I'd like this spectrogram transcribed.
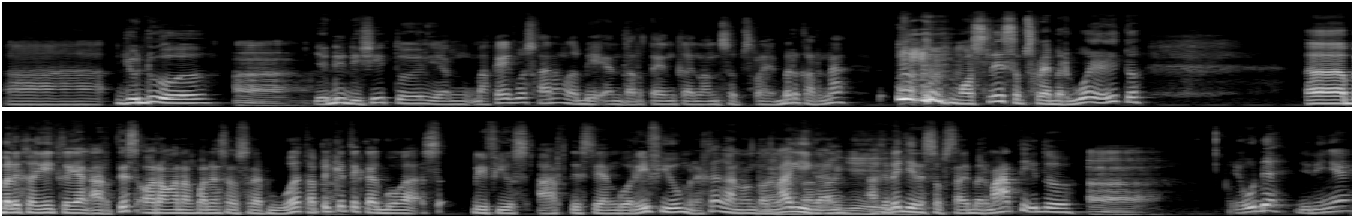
uh, judul. ah, Jadi di situ yang makanya gue sekarang lebih entertain ke non subscriber karena mostly subscriber gue ya itu Eh, balik lagi ke yang artis orang-orang pada subscribe gue tapi ketika gue nggak review artis yang gue review mereka nggak nonton Nggak lagi nonton kan? lagi. akhirnya jadi subscriber mati itu ah, ya udah jadinya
